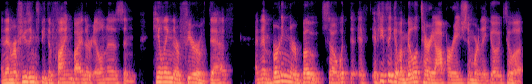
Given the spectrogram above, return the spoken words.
and then refusing to be defined by their illness and healing their fear of death, and then burning their boat. So what the, if, if you think of a military operation where they go to a,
